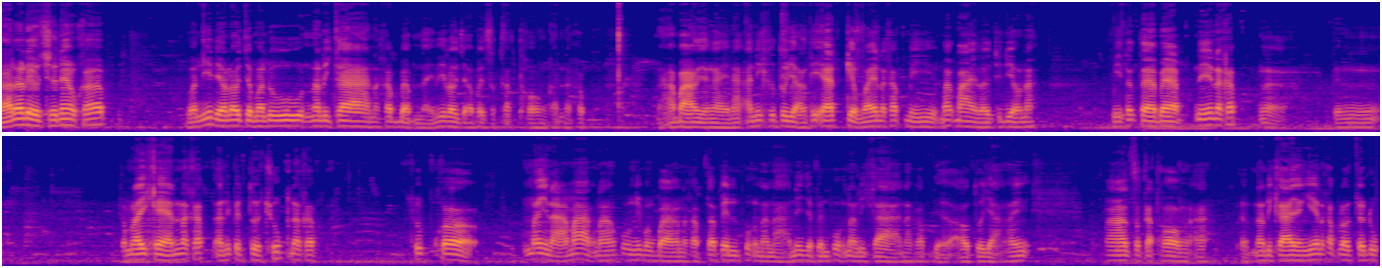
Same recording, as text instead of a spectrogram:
สารเร็วชาแนลครับ วันนี้เดี๋ยวเราจะมาดูนาฬิกานะครับ แบบไหนที่เราจะเอาไปสกัดทองกันนะครับ หนาบางยังไงนะ อันนี้คือตัวอย่างที่แอดเก็บไว้นะครับ มีมากมายเลยทีเดียวนะ มีตั้งแต่แบบนี้นะครับอ่าเป็นกำไรแขนนะครับ อันนี้เป็นตัวชุบนะครับ ชุบก็ไม่หนามากนะ พวกนี้บางๆนะครับ ถ้าเป็นพวกหนาๆนี่จะเป็นพวกนาฬิกานะครับ เดี๋ยวเอาตัวอย่างให้มาสกัดทองอะแบบนาฬิกาอย่างนี้นะครับ เราจะดู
